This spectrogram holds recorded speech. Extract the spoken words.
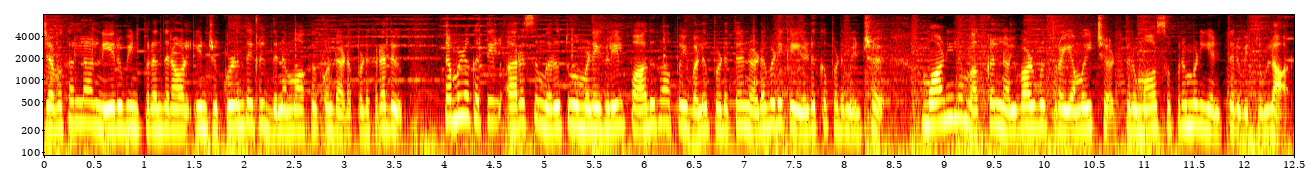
ஜவஹர்லால் நேருவின் பிறந்தநாள் இன்று குழந்தைகள் தினமாக கொண்டாடப்படுகிறது. தமிழகத்தில் அரசு மருத்துவமனைகளில் பாதுகாப்பை வலுப்படுத்த நடவடிக்கை எடுக்கப்படும் என்று மாநில மக்கள் நல்வாழ்வுத்துறை அமைச்சர் திரு மா. சுப்பிரமணியன் தெரிவித்துள்ளார்.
